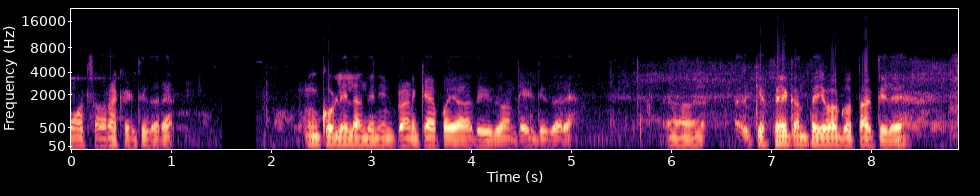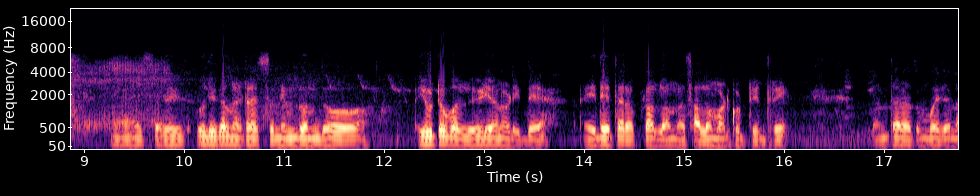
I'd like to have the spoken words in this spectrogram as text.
ಮೂವತ್ತು ಸಾವಿರ ಕೇಳ್ತಿದ್ದಾರೆ. ಕೊಡಲಿಲ್ಲ ಅಂದರೆ ನಿನ್ನ ಪ್ರಾಣಕ್ಕೆ ಅಪಾಯ, ಅದು ಇದು ಅಂತ ಹೇಳ್ತಿದ್ದಾರೆ. ಅದಕ್ಕೆ ಫೇಕ್ ಅಂತ ಇವಾಗ ಗೊತ್ತಾಗ್ತಿದೆ. ಸರಿ ಹುಲಿಗಲ್ ನಟರಾಜ್ ನಿಮ್ದೊಂದು ಯೂಟ್ಯೂಬಲ್ಲಿ ವಿಡಿಯೋ ನೋಡಿದ್ದೆ. ಇದೇ ಥರ ಪ್ರಾಬ್ಲಮ್ನ ಸಾಲ್ವ್ ಮಾಡಿಕೊಟ್ಟಿದ್ರಿ. ನಂತರ ತುಂಬ ಜನ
